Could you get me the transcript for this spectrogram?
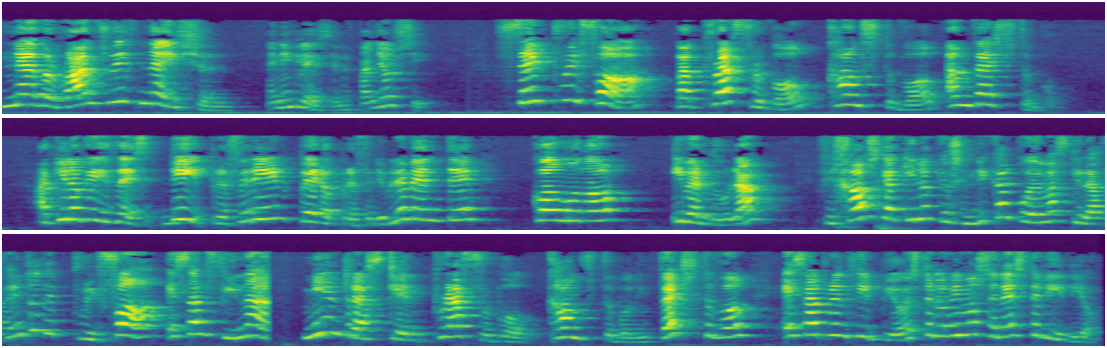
never rhymes with nation. En inglés, en español sí. Say prefer, but preferable, comfortable and vegetable. Aquí lo que dice es di preferir, pero preferiblemente cómodo y verdura. Fijaos que aquí lo que os indica el poema es que el acento de prefer es al final, mientras que el preferable, comfortable y vegetable es al principio. Esto lo vimos en este vídeo.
